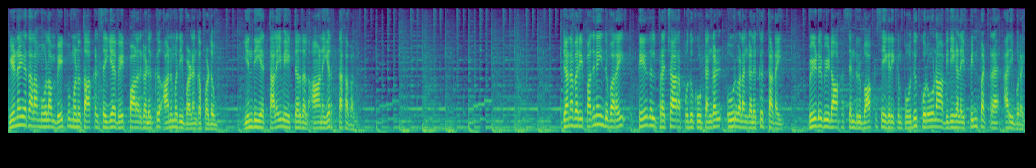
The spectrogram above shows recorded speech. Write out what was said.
இணையதளம் மூலம் வேட்புமனு தாக்கல் செய்ய வேட்பாளர்களுக்கு அனுமதி வழங்கப்படும். இந்திய தலைமை தேர்தல் ஆணையர் தகவல். ஜனவரி பதினைந்து வரை தேர்தல் பிரச்சார பொதுக்கூட்டங்கள் ஊர்வலங்களுக்கு தடை. வீடு வீடாக சென்று வாக்கு சேகரிக்கும் போது கொரோனா விதிகளை பின்பற்ற அறிவுரை.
